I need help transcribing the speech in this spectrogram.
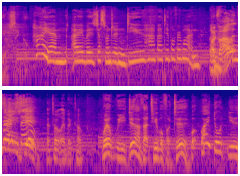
You're single. Hi, um, I was just wondering, do you have a table for one? On Valentine's Day? They're totally booked up. Well, we do have that table for two. Why don't you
